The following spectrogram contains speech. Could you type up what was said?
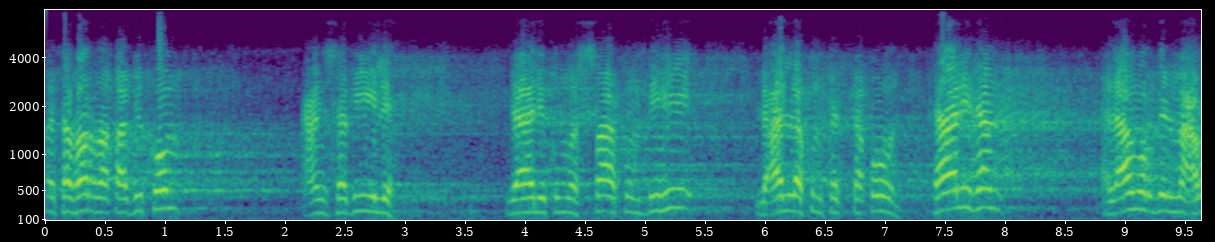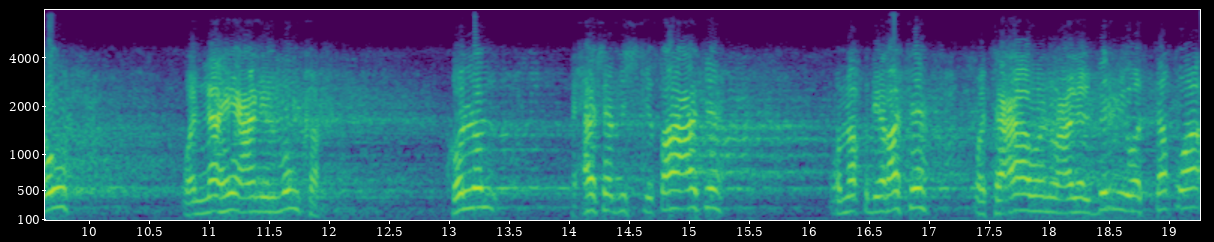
فتفرق بكم عن سبيله. ذلكم وصاكم به لعلكم تتقون. ثالثا الأمر بالمعروف والنهي عن المنكر. كل بحسب استطاعته ومقدرته وتعاونوا على البر والتقوى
